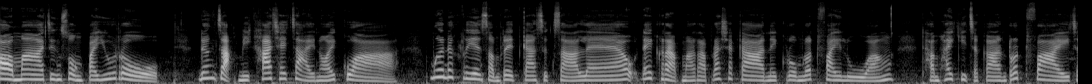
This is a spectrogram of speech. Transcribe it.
ต่อมาจึงส่งไปยุโรป เนื่องจากมีค่าใช้จ่ายน้อยกว่า เมื่อนักเรียนสำเร็จการศึกษาแล้วได้กลับมารับราชการในกรมรถไฟหลวงทำให้กิจการรถไฟเจ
